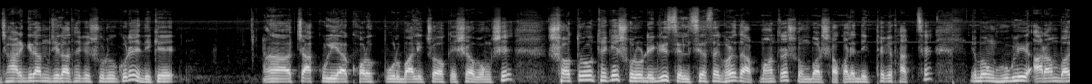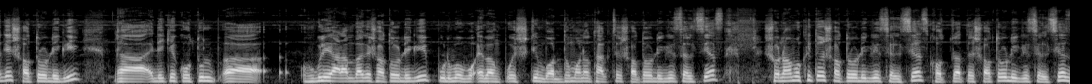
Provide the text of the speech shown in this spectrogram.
ঝাড়গ্রাম জেলা থেকে শুরু করে এদিকে চাকুলিয়া, খড়গপুর, বালিচক এসব অংশে সতেরো থেকে ষোলো ডিগ্রি সেলসিয়াসের ঘরে তাপমাত্রা সোমবার সকালের দিক থেকে থাকছে এবং হুগলির আরামবাগে সতেরো ডিগ্রি এদিকে কতুল আহ, হুগলির আরামবাগে সতেরো ডিগ্রি পূর্ব এবং পশ্চিম বর্ধমানও থাকছে সতেরো ডিগ্রি সেলসিয়াস। সোনামুখীতেও সতেরো ডিগ্রি সেলসিয়াস খতরাতে সতেরো ডিগ্রি সেলসিয়াস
